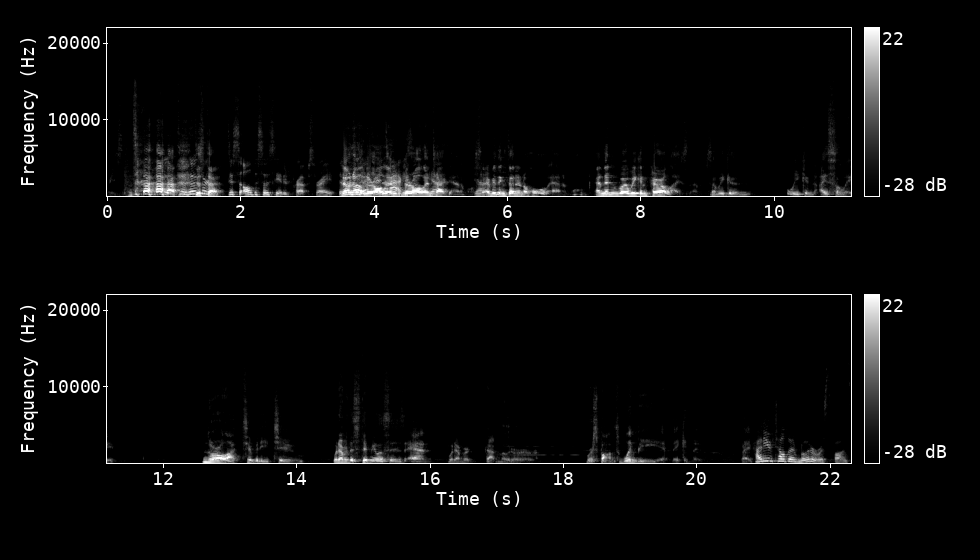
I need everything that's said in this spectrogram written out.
reasons. So those Just are all dissociated preps, right? No, no, they're all in, intact. they're all Yeah. intact animals. So everything's done in a whole animal, and then well, we can paralyze them, so we can we can isolate neural activity to whatever the stimulus is and whatever that motor response would be if they could move. Right? How do you tell the motor response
